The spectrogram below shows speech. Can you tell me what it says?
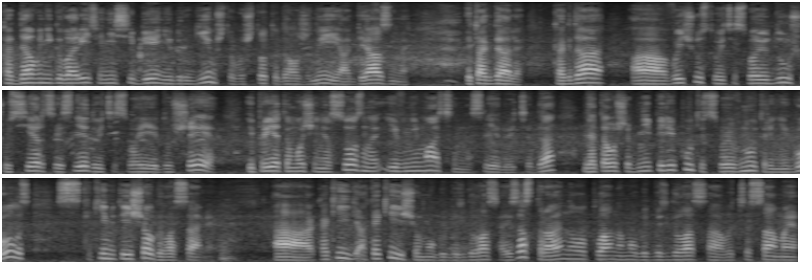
когда вы не говорите ни себе, ни другим, что вы что-то должны, обязаны и так далее, когда а, вы чувствуете свою душу, сердце, исследуете своей душе, и при этом очень осознанно и внимательно следуете, да, для того, чтобы не перепутать свой внутренний голос с какими-то еще голосами. А какие, а какие еще могут быть голоса? Из астрального плана могут быть голоса, вот те самые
